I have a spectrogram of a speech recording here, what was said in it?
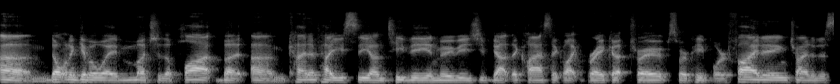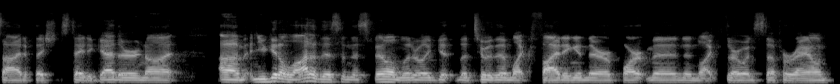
um, don't want to give away much of the plot, but um, kind of how you see on TV and movies, you've got the classic like breakup tropes where people are fighting, trying to decide if they should stay together or not. Um, and you get a lot of this in this film, literally get the two of them like fighting in their apartment and like throwing stuff around.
